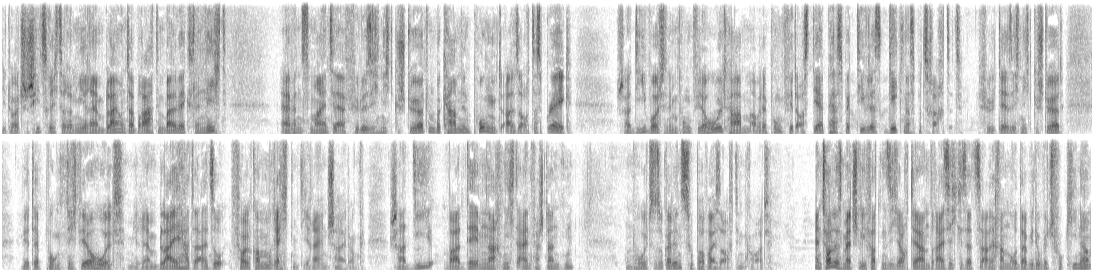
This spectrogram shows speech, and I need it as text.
Die deutsche Schiedsrichterin Miriam Blei unterbrach den Ballwechsel nicht. Evans meinte, er fühle sich nicht gestört und bekam den Punkt, also auch das Break. Chardy wollte den Punkt wiederholt haben, aber der Punkt wird aus der Perspektive des Gegners betrachtet. Fühlt der sich nicht gestört, wird der Punkt nicht wiederholt. Miriam Blei hatte also vollkommen recht mit ihrer Entscheidung. Chardy war demnach nicht einverstanden und holte sogar den Supervisor auf den Court. Ein tolles Match lieferten sich auch der an 30 gesetzte Alejandro Davidovic Fokina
